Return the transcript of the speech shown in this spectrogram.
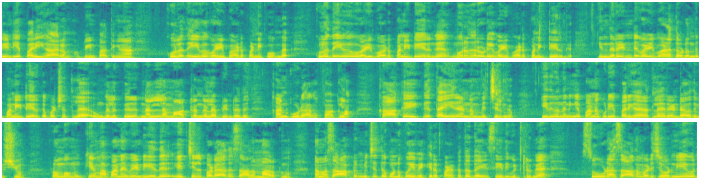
வேண்டிய பரிகாரம் அப்படின்னு பார்த்தீங்கன்னா குலதெய்வ வழிபாடு பண்ணிக்கோங்க. குலதெய்வ வழிபாடு பண்ணிகிட்டே இருங்க. முருகருடைய வழிபாடு பண்ணிக்கிட்டே இருங்க. இந்த ரெண்டு வழிபாடை தொடர்ந்து பண்ணிக்கிட்டே இருக்க பட்சத்தில் உங்களுக்கு நல்ல மாற்றங்கள் அப்படின்றது கண்கூடாக பார்க்கலாம். காக்கைக்கு தயிரெண்ணம் வச்சுருங்க. இது வந்து நீங்கள் பண்ணக்கூடிய பரிகாரத்தில் ரெண்டாவது விஷயம். ரொம்ப முக்கியமாக பண்ண வேண்டியது எச்சில் படாத சாதமாக இருக்கணும். நம்ம சாப்பிட்டு மிச்சத்தை கொண்டு போய் வைக்கிற பழக்கத்தை தயவு செய்து விட்டுருங்க. சூடாக சாதம் வடித்த உடனே ஒரு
